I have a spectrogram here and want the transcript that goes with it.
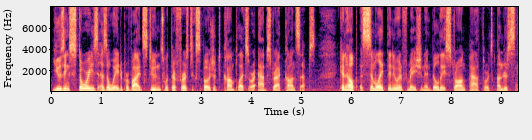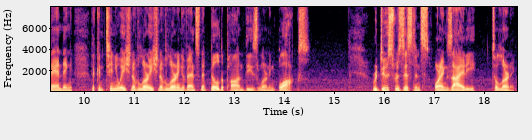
Using stories as a way to provide students with their first exposure to complex or abstract concepts can help assimilate the new information and build a strong path towards understanding the continuation of learning of learning events that build upon these learning blocks. Reduce resistance or anxiety to learning.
